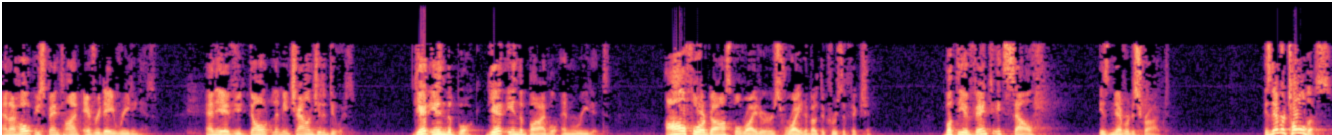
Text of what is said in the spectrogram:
And I hope you spend time every day reading it. And if you don't, let me challenge you to do it. Get in the book, get in the Bible and read it. All four gospel writers write about the crucifixion. But the event itself is never described. He's never told us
